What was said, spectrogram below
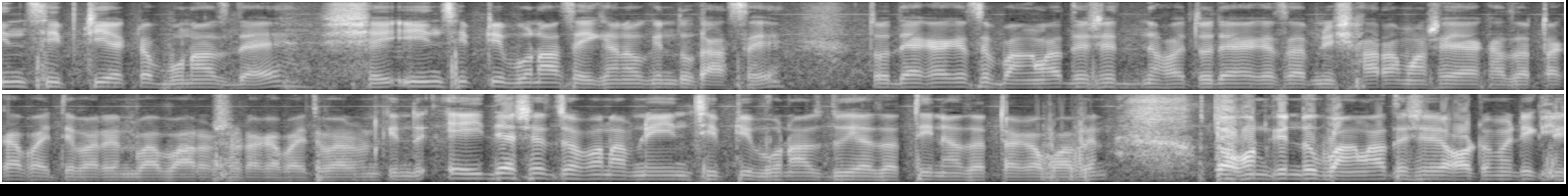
ইনসিফটি একটা বোনাস দেয়, সেই ইনসিফটি বোনাস এইখানেও কিন্তু আছে। তো দেখা গেছে বাংলাদেশে হয়তো দেখা গেছে আপনি সারা মাসে এক হাজার টাকা পাইতে পারেন বা বারোশো টাকা পাইতে পারেন কিন্তু এই দেশের যখন আপনি ইনসিফটি বোনাস দুই হাজার, তিন হাজার টাকা পাবেন, তখন কিন্তু বাংলাদেশে অটোমেটিকলি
